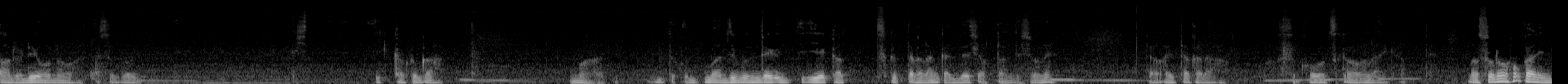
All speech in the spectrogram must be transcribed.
ある寮のその一角が。まあ、まあ自分で家か作ったかなんかで出ちゃったんでしょうね。だからいたからそこを使わないかっ。まあ、その他に、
